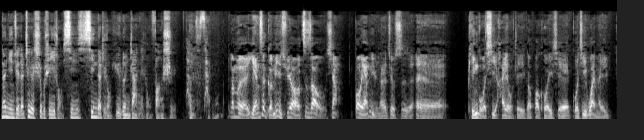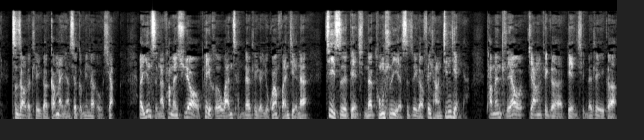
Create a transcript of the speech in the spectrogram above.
那您觉得这个是不是一种新新的这种舆论战的这种方式？他们是采用的？那么颜色革命需要制造偶像。爆眼女呢，就是呃，苹果系还有这个包括一些国际外媒制造的这个港版颜色革命的偶像，呃，因此呢，他们需要配合完成的这个有关环节呢，既是典型的，同时也是这个非常精简的。他们只要将这个典型的这个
